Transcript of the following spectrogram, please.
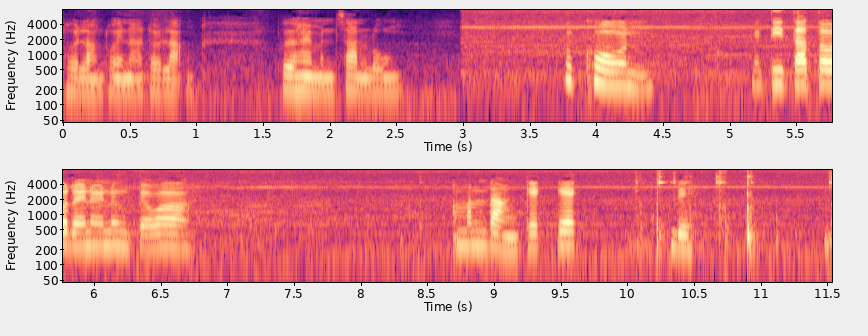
ถอยหลังถอยหน้าถอยหลัง เพื่อให้มันสั้นลง ทุกคนแม่ตีตัดต่อได้หน่อยหนึงแต่ว่า มันดังแก๊กแก๊กเด็ใบ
